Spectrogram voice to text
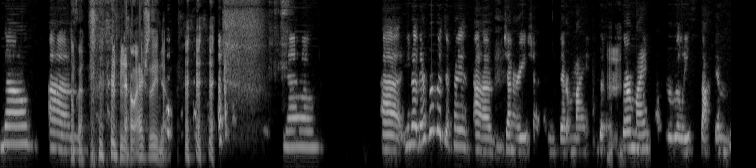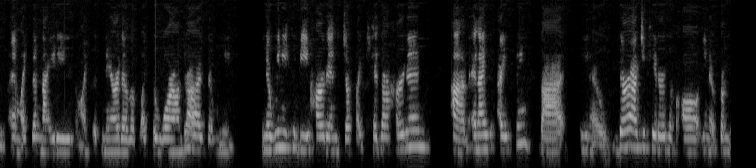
No. Um, okay. no, actually, no. no. Uh, you know, they're from a different um, generation. Their mind, mm. their mindsets are really stuck in, in like the '90s and like this narrative of like the war on drugs, and we need, you know, we need to be hardened just like kids are hardened. Um, and I, I think that you know, there are educators of all, you know, from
